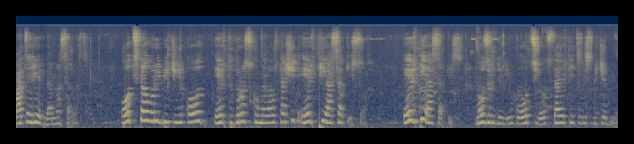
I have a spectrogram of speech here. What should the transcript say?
მაწერიებდა მასალას 22 ბიჭი იყო ერთ დროს ქუმელაურთაში ერთი ასაკისო ერთი ასაკისო მოზრდილი უკვე 20-21 წლის ბიჭებია.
